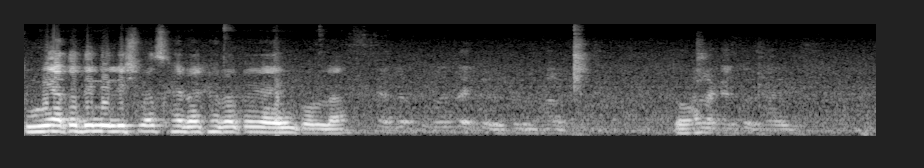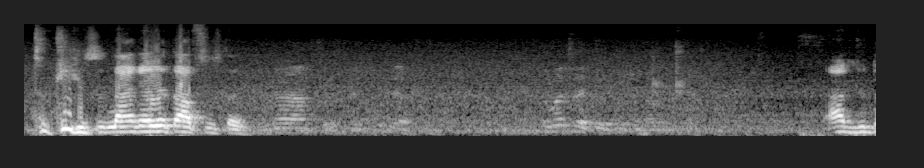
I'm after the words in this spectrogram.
তুমি এতদিন ইলিশ মাছ খাইবা খাইবা করে আইন করলা। তো কি হইছে? না খাইলে তো আফসোস থাকবে। আর যুদ্ধ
